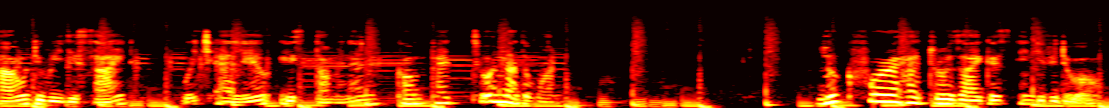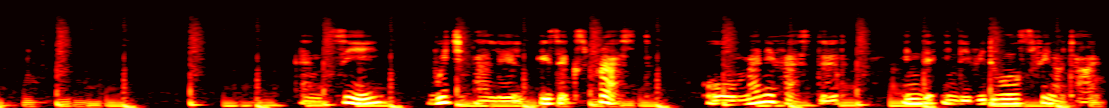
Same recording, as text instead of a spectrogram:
How do we decide which allele is dominant compared to another one? Look for a heterozygous individual and see which allele is expressed or manifested in the individual's phenotype.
